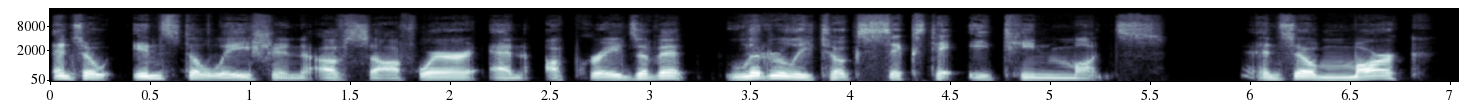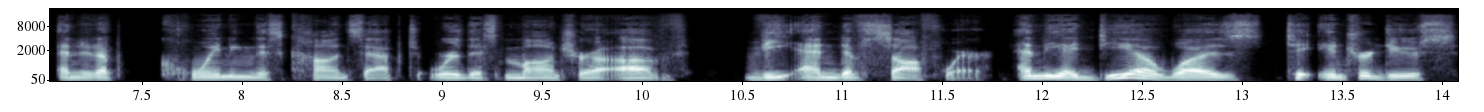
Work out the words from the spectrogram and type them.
And so installation of software and upgrades of it literally took six to 18 months. And so Mark ended up coining this concept or this mantra of the end of software. And the idea was to introduce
